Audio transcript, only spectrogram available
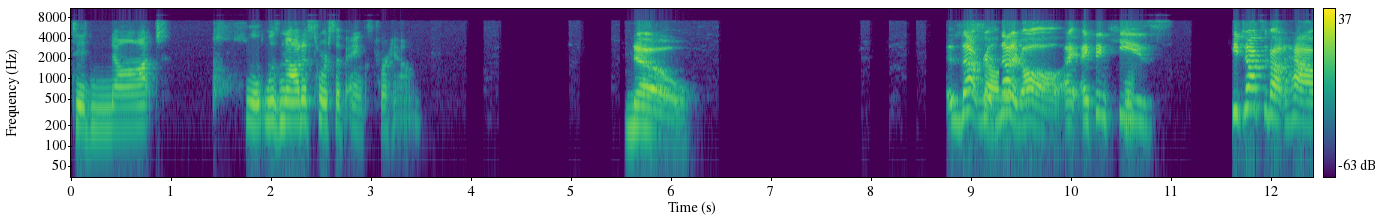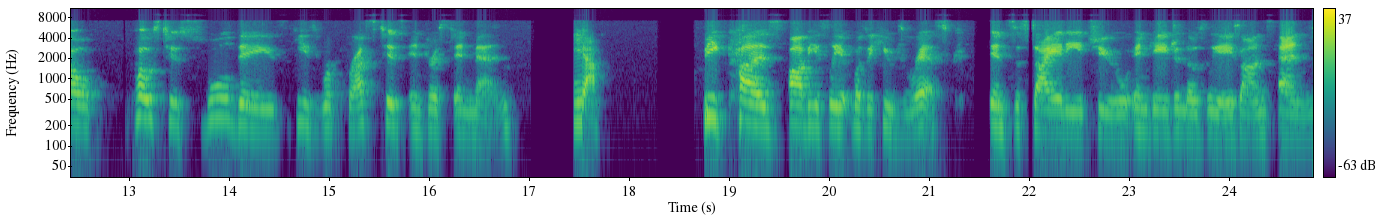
did not was not a source of angst for him. No, not so, not at all. I, I think he's he talks about how post his school days he's repressed his interest in men. Yeah because obviously it was a huge risk in society to engage in those liaisons and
